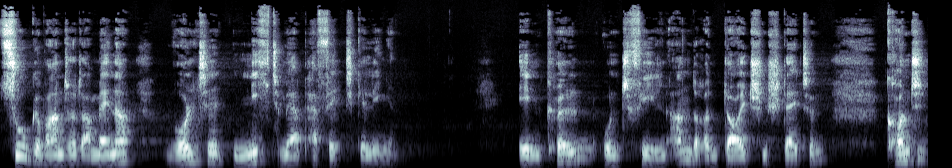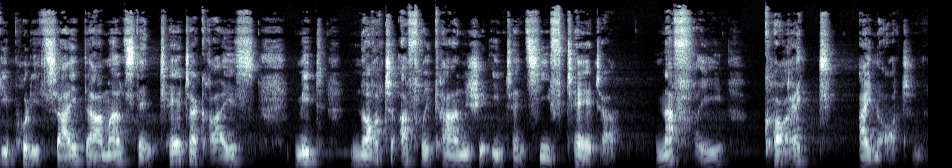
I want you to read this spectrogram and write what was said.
zugewanderter Männer wollte nicht mehr perfekt gelingen. In Köln und vielen anderen deutschen Städten konnte die Polizei damals den Täterkreis mit nordafrikanische Intensivtäter NAFRI korrekt einordnen.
